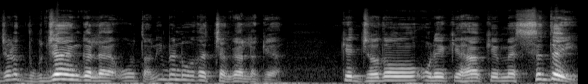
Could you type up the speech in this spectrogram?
ਜਿਹੜਾ ਦੂਜਾ ਐਂਗਲ ਹੈ, ਉਹ ਤਾਂ ਨਹੀਂ ਮੈਨੂੰ ਉਹਦਾ ਚੰਗਾ ਲੱਗਿਆ ਕਿ ਜਦੋਂ ਉਹਨੇ ਕਿਹਾ ਕਿ ਮੈਂ ਸਿੱਧਾ ਹੀ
